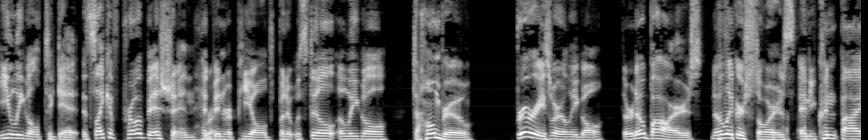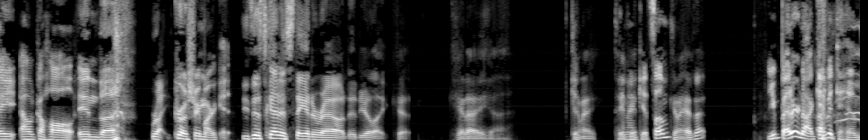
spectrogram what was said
illegal to get. It's like if prohibition had Right. been repealed, but it was still illegal to homebrew. Breweries were illegal. There were no bars, no liquor stores, and you couldn't buy alcohol in the Right. grocery market. You just kind of stand around, and you're like, "Can, can I? Uh, can I take Can I get some? Can I have that?" You better not give it to him.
